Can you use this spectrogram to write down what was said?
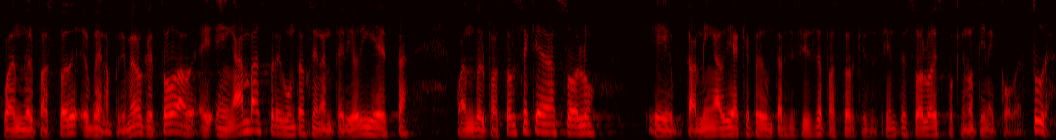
Cuando el pastor, eh, bueno, primero que todo, eh, en ambas preguntas, en la anterior y esta, cuando el pastor se queda solo, eh, también habría que preguntarse si ese pastor que se siente solo es porque no tiene cobertura,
